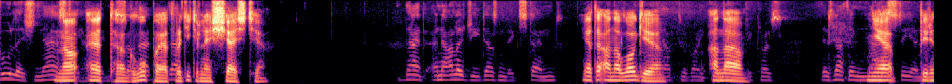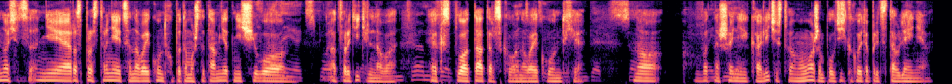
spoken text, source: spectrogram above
но это глупое, отвратительное счастье. И эта аналогия, она не переносится, не распространяется на Вайкунтху, потому что там нет ничего отвратительного, эксплуататорского на Вайкунтхе. Но в отношении количества мы можем получить какое-то представление.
